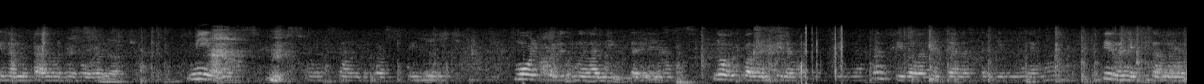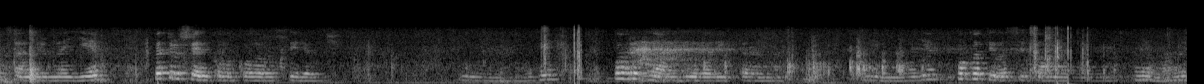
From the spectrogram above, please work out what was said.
Катерина Михайло Григорович. Мінус Олександр Васильович. Молько Людмила Вікторівна. Новик Валентина Петрівна. Панфілова Тетяна Сергіївна немає. Півані Оксана Олександрівна є. Петрушенко Микола Васильович. Немає. Погребна Людмила Вікторівна. Немає. Покотила Світлана. Немає.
